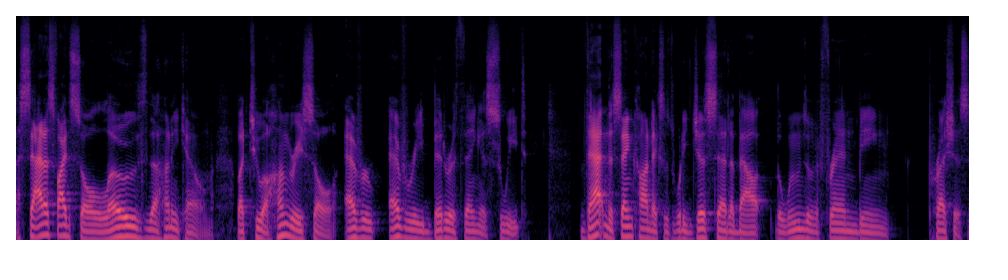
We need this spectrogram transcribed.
A satisfied soul loathes the honeycomb, but to a hungry soul, every, every bitter thing is sweet. That, in the same context, is what he just said about the wounds of a friend being precious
